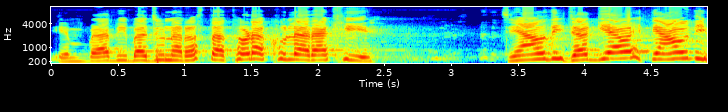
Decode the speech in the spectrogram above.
એમ ડાબી બાજુના રસ્તા થોડા ખુલ્લા રાખીએ. જ્યાં સુધી જગ્યા હોય ત્યાં સુધી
